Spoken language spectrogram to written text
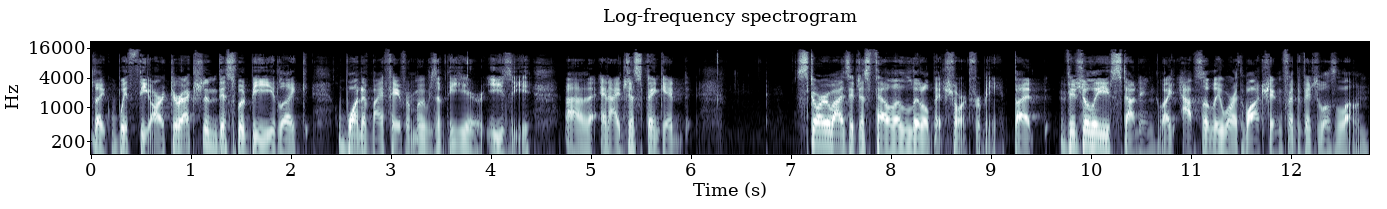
like with the art direction, this would be like one of my favorite movies of the year, easy. Uh, and I just think it story wise, it just fell a little bit short for me, but visually stunning, like absolutely worth watching for the visuals alone.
